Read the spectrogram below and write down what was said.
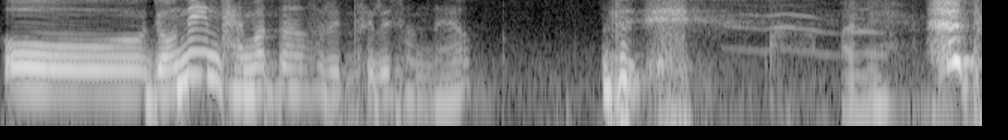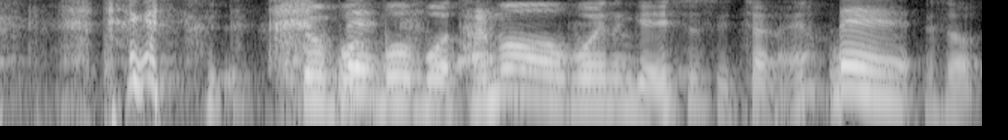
어, 연예인 닮았다는 소리 들으셨나요? 아니. 제가 그뭐 네. 뭐 뭐 닮아 보이는 게 있을 수 있잖아요. 네, 그래서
